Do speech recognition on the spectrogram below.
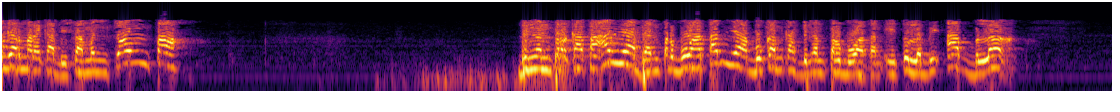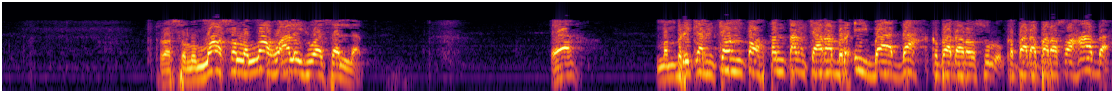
agar mereka bisa mencontoh dengan perkataannya dan perbuatannya bukankah dengan perbuatan itu lebih ablag? Rasulullah Shallallahu Alaihi Wasallam ya memberikan contoh tentang cara beribadah kepada Rasul kepada para sahabat.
